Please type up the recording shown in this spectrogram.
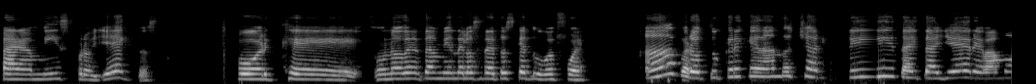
para mis proyectos. Porque uno de, también de los retos que tuve fue, ah, pero tú crees que dando charlas y talleres vamos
